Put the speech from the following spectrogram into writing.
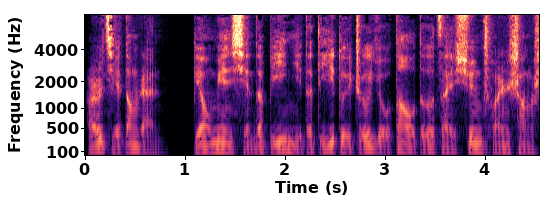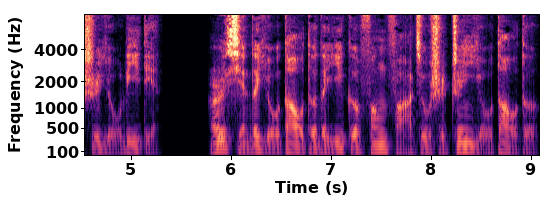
而且，当然，表面显得比你的敌对者有道德，在宣传上是有利点。而显得有道德的一个方法，就是真有道德。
